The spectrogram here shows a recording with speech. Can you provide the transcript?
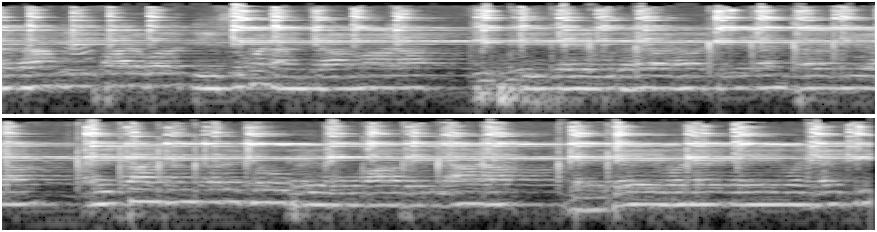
अर्धांगी पार्वती सुमनांच्या माळा विभूती ते उधरण श्रीकंठ मीरा ऐका शंकर शोभे उमा बेलाळा जय देव जय देव जय श्री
